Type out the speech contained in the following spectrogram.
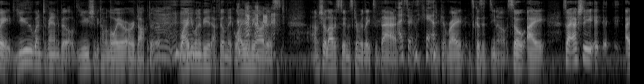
"Wait, you went to Vanderbilt. You should become a lawyer or a doctor. Mm-hmm. Why do you want to be a filmmaker? Why do you want to be an artist?" I'm sure a lot of students can relate to that. i certainly can can- right? It's because it's you know. So I, so I actually, it, it, I,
